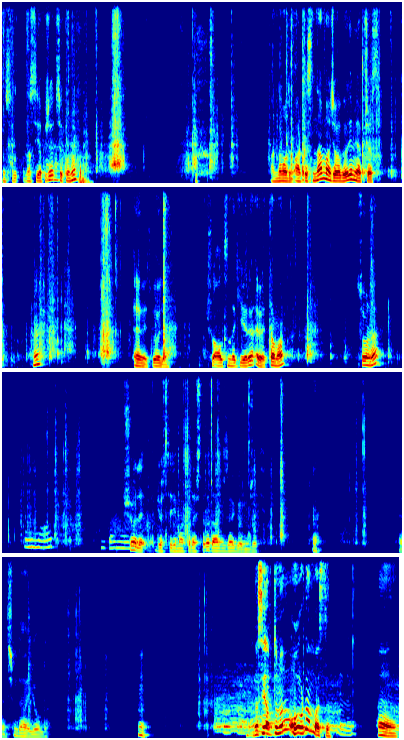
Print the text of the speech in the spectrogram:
Nasıl nasıl yapacaksak onu. Dur. Anlamadım. Arkasından mı acaba böyle mi yapacağız? Hı? Evet böyle. Şu altındaki yere. Evet tamam. Sonra. Şöyle göstereyim arkadaşlara daha güzel görünecek. Heh. Evet şimdi daha iyi oldu. Hı. Nasıl yaptın onu? Oradan mı bastın? Evet. Ha.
